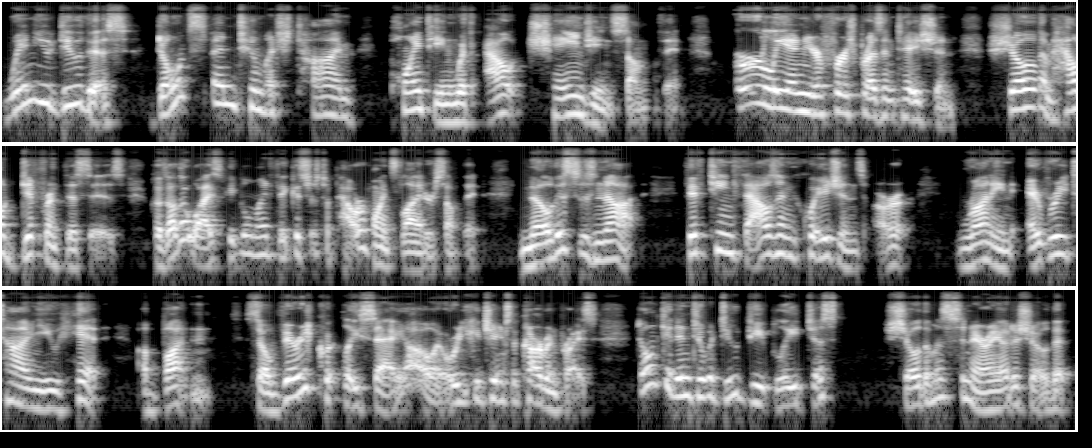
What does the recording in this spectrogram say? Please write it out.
When you do this, don't spend too much time pointing without changing something. Early in your first presentation, show them how different this is, because otherwise people might think it's just a PowerPoint slide or something. No, this is not. 15,000 equations are running every time you hit a button. So very quickly say, oh, or you could change the carbon price. Don't get into it too deeply, just show them a scenario to show that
